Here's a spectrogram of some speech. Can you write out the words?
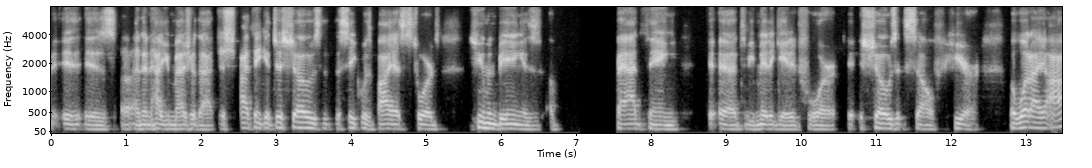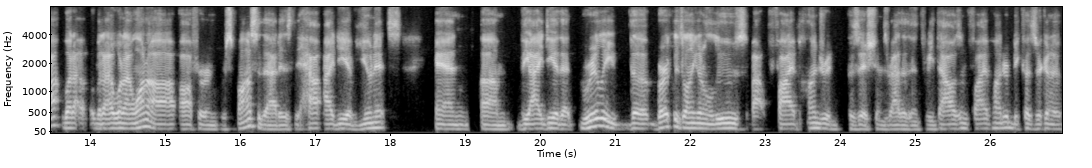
is, and then how you measure that. Just, I think it just shows that the CEQA's bias towards human being is a bad thing uh, to be mitigated for it shows itself here. But what I uh, what I what I what I want to offer in response to that is the how, idea of units and um, the idea that really the Berkeley's only going to lose about 500 positions rather than 3,500 because they're going to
